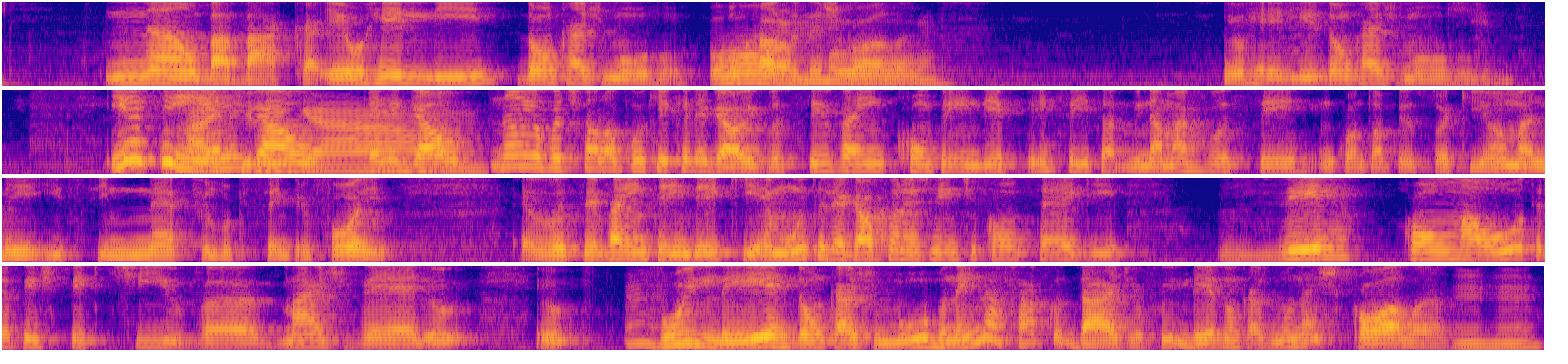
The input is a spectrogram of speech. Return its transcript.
Não, babaca. Eu reli Dom Casmurro por causa amor. da escola. Eu reli Dom Casmurro. Que e assim, Ai, é legal, legal, É legal. Não, eu vou te falar o porquê que é legal. E você vai compreender perfeitamente. Ainda mais você, enquanto uma pessoa que ama ler e cinéfilo que sempre foi, é, você vai entender que é muito legal quando a gente consegue ver com uma outra perspectiva, mais velho. Eu, eu uhum. fui ler Dom Casmurro nem na faculdade, eu fui ler Dom Casmurro na escola. Uhum.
